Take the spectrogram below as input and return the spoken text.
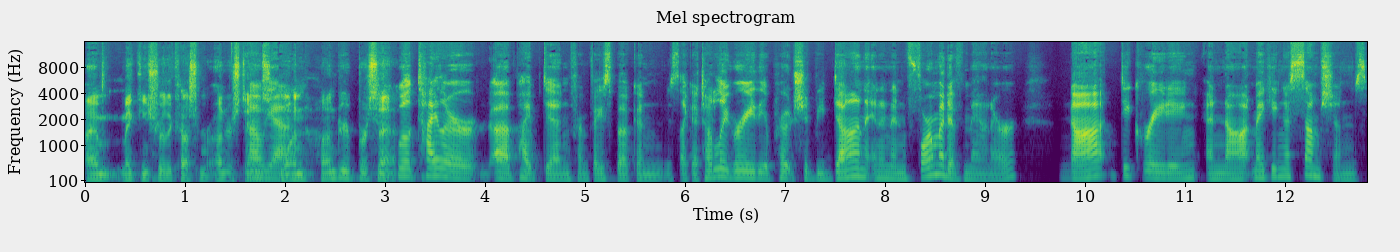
I'm making sure the customer oh, understands oh, yeah. 100%. Well, Tyler uh, piped in from Facebook and it's like, I totally agree. The approach should be done in an informative manner not degrading and not making assumptions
